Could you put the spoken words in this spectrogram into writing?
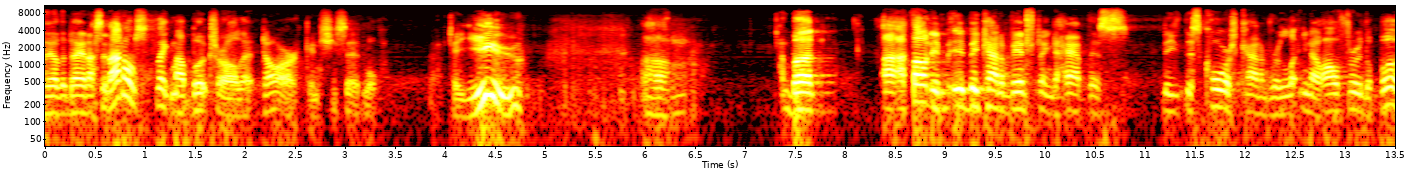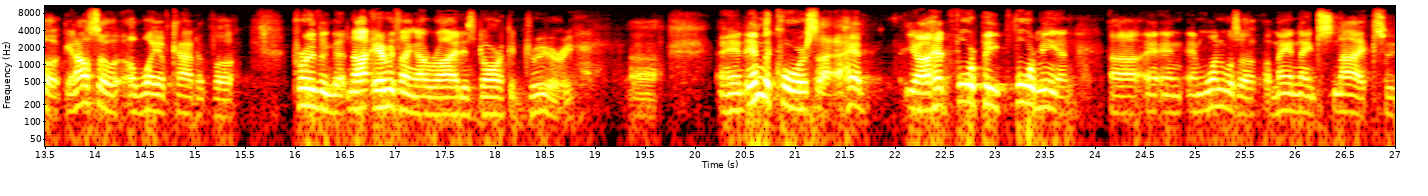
the other day, and I said, I don't think my books are all that dark. And she said, Well, to you. Um, but I, I thought it'd, it'd be kind of interesting to have this these, this course kind of you know all through the book, and also a way of kind of uh, proving that not everything I write is dark and dreary. Uh, and in the course, I had you know I had four people, four men, uh, and and one was a, a man named Snipes who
